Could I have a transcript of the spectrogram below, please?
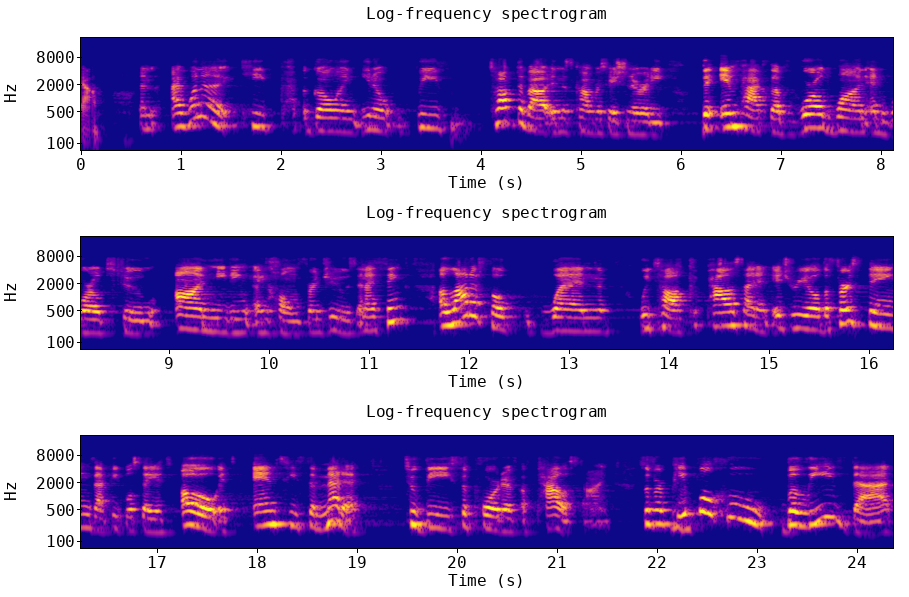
Yeah. And I want to keep going. You know, we've talked about in this conversation already the impact of World One and World Two on needing a home for Jews. And I think a lot of folk, when we talk Palestine and Israel, the first thing that people say is, oh, it's anti Semitic to be supportive of Palestine. So for mm-hmm. people who believe that,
